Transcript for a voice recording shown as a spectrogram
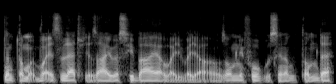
nem tudom, ez lehet, hogy az iOS hibája, vagy, vagy az OmniFocus, én nem tudom, de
